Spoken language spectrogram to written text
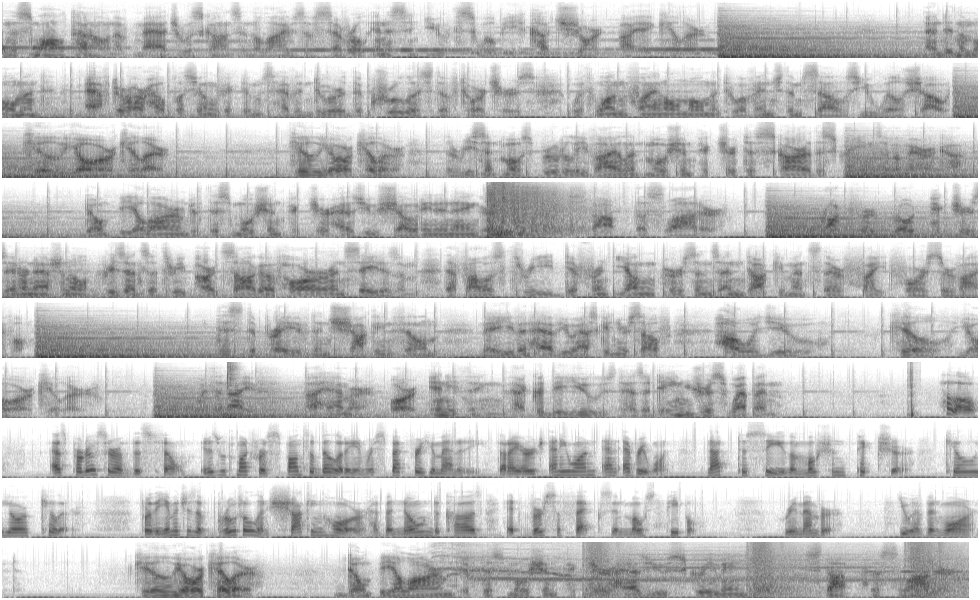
In the small town of Madge, Wisconsin, the lives of several innocent youths will be cut short by a killer. And in the moment, after our helpless young victims have endured the cruelest of tortures, with one final moment to avenge themselves, you will shout, Kill your killer! Kill Your Killer, the recent most brutally violent motion picture to scar the screens of America. Don't be alarmed if this motion picture has you shouting in anger. Stop the slaughter. Rockford Road Pictures International presents a three part saga of horror and sadism that follows three different young persons and documents their fight for survival. This depraved and shocking film may even have you asking yourself, how would you kill your killer? With a knife, a hammer, or anything that could be used as a dangerous weapon. Hello. As producer of this film, it is with much responsibility and respect for humanity that I urge anyone and everyone not to see the motion picture Kill Your Killer, for the images of brutal and shocking horror have been known to cause adverse effects in most people. Remember, you have been warned. Kill your killer. Don't be alarmed if this motion picture has you screaming, Stop the slaughter.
